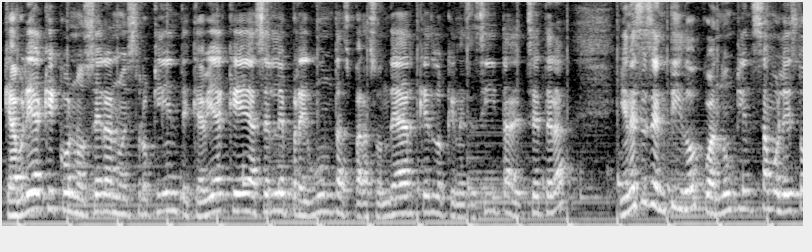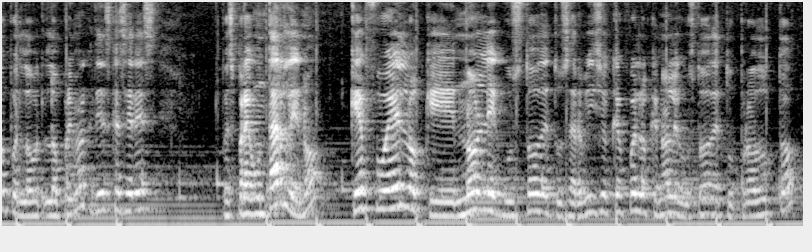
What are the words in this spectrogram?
que habría que conocer a nuestro cliente, que había que hacerle preguntas para sondear qué es lo que necesita, etcétera. Y en ese sentido, cuando un cliente está molesto, pues lo, primero que tienes que hacer es pues preguntarle, ¿no? ¿Qué fue lo que no le gustó de tu servicio? ¿Qué fue lo que no le gustó de tu producto?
